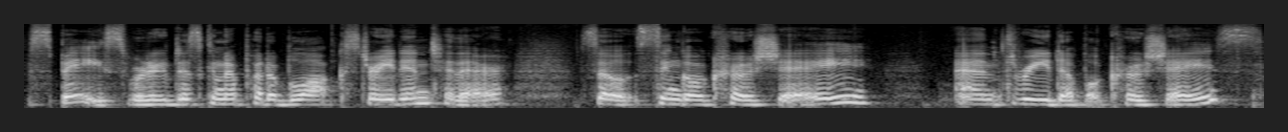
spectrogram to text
space. We're just gonna put a block straight into there. So single crochet and three double crochets.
